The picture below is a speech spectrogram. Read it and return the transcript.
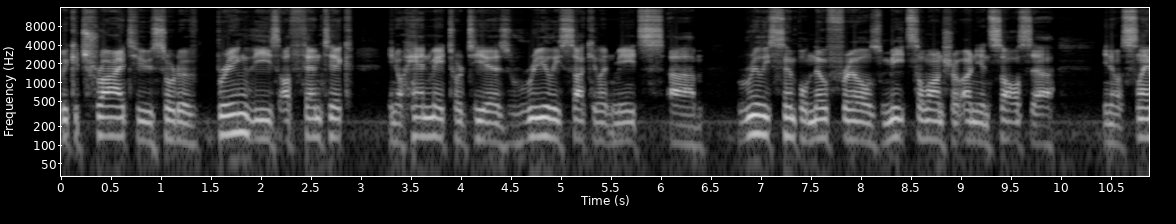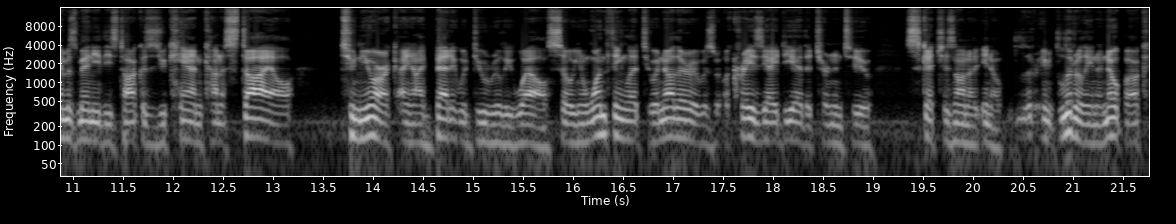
we could try to sort of bring these authentic, you know, handmade tortillas, really succulent meats, um, really simple, no frills, meat, cilantro, onion, salsa, you know, slam as many of these tacos as you can kind of style to New York. I, I bet it would do really well. So, you know, one thing led to another. It was a crazy idea that turned into sketches on a, you know, literally in a notebook.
